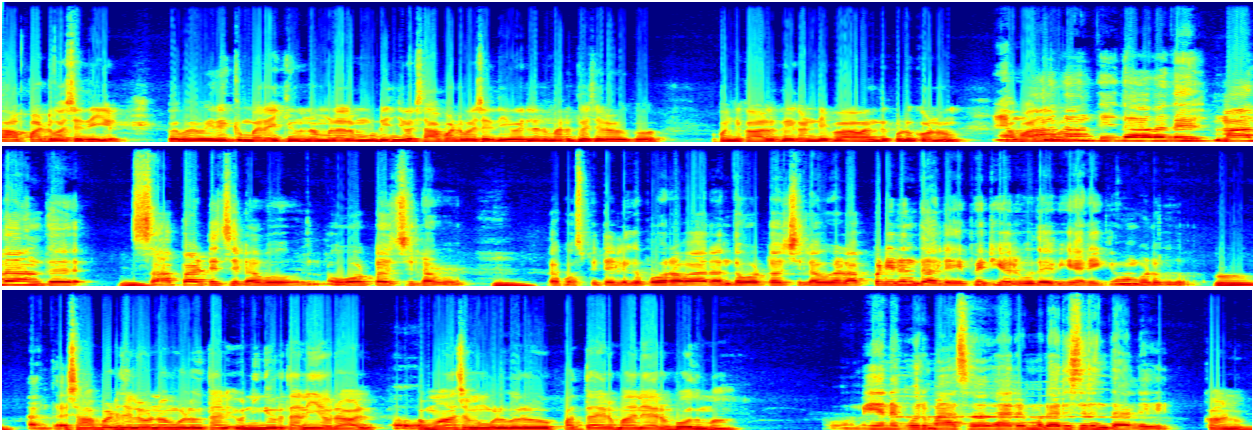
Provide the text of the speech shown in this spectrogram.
சாப்பாட்டு வசதிகள். இருக்கும் வரைக்கும் நம்மளால முடிஞ்ச சாப்பாட்டு வசதியோ இல்லை மருத்துவ செலவுக்கோ கொஞ்சம் காலத்துக்கு கண்டிப்பா வந்து கொடுக்கணும். ஏதாவது மாதாந்த சாப்பாட்டு செலவு ஓட்டோ செலவு. ஹாஸ்பிட்டலுக்கு போற வாரம் அந்த ஓட்டோ செலவுகள் அப்படி இருந்தாலே பெரிய ஒரு உதவியா இருக்கும் உங்களுக்கு. அந்த சாப்பாடு செலவுனா உங்களுக்கு தனி நீங்க ஒரு தனி ஒரு ஆள். மாசம் உங்களுக்கு ஒரு பத்தாயிரம் பதினாயிரம் போதுமா? எனக்கு ஒரு மாசம் அரை மூணு அரிசி இருந்தாலே. காணும்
